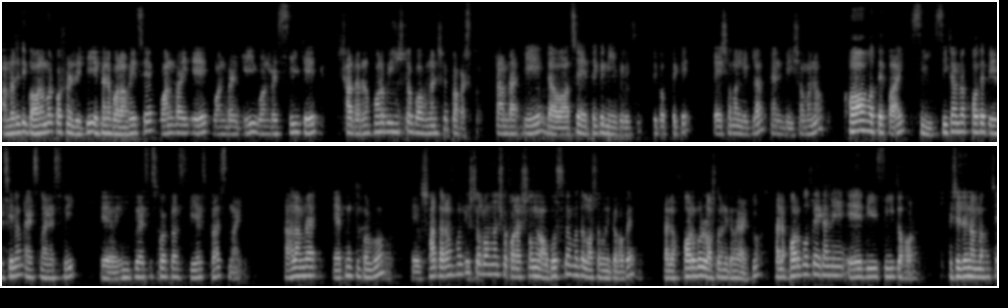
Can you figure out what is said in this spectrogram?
আমরা যদি গ নম্বর প্রশ্নে দেখি এখানে বলা হয়েছে one by A one by B one by C কে সাধারণ হরবিশিষ্ট ভগ্নাংশে প্রকাশ করে। আমরা এ দেওয়া আছে এ থেকে নিয়ে ফেলেছি বিভব থেকে। এ সমান লিখলাম এন্ড বি সমানও। খ হতে পাই সি সিটা আমরা খতে পেয়েছিলাম X minus three into X square plus three X plus nine তাহলে আমরা এখন কি করব? সাধারণ হরবিশিষ্ট ভগ্নাংশ করার সময় অবশ্যই আমাদের লসাগু নিতে হবে। তাহলে হরগুলো লসাগু নিতে হয় আর কি। তাহলে হর বলতে এখানে এ বি সি তো হর। সেই জন্য আমরা হচ্ছে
